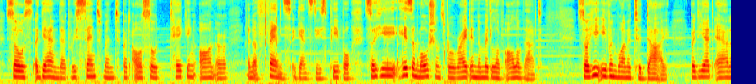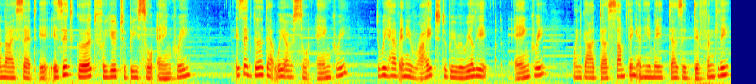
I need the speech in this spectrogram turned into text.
So, again, that resentment, but also taking on a an offense against these people. So he his emotions were right in the middle of all of that. So he even wanted to die. But yet Adonai said, Is it good for you to be so angry? Is it good that we are so angry? Do we have any right to be really angry when God does something and He may does it differently?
